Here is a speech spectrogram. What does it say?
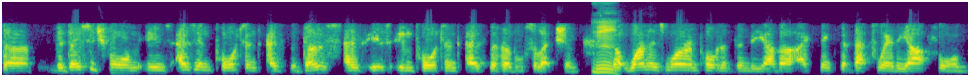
uh, the dosage form is as important as the dose, as is important as the herbal selection. Mm. Not one is more important than the other. I think that that's where the art form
